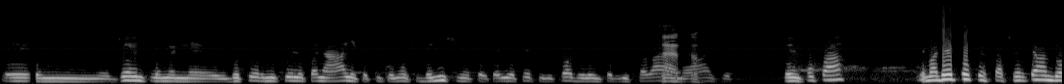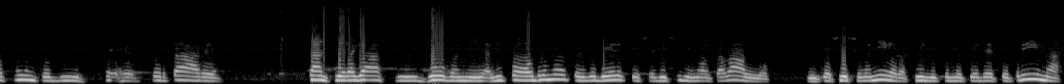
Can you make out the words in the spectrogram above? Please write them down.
um, gentleman, il dottor Michele Canali che tu conosci benissimo perché io te ti ricordo lo intervistavamo Certo. anche tempo fa e mi ha detto che sta cercando appunto di eh, portare tanti ragazzi giovani all'ippodromo per vedere che si avvicinino al cavallo in qualsiasi maniera, quindi come ti ho detto prima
